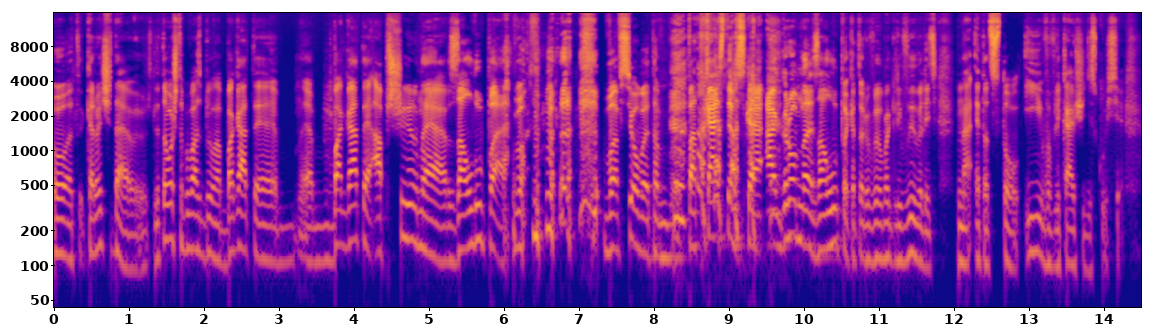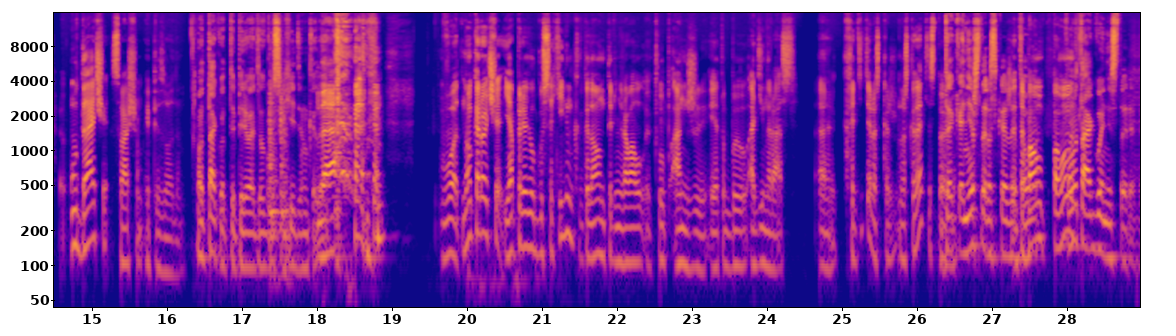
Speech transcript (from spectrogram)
Вот, короче, да, для того, чтобы у вас была богатая, э, богатая, обширная залупа во- всем этом, подкастерская огромная залупа, которую вы могли вывалить на этот стол и вовлекающей дискуссии. Удачи с вашим эпизодом. Вот так вот ты переводил Гуса Хидинга, да? Да. Вот, ну, короче, я привел Гуса Хидинга, когда он тренировал клуб Анжи, и это был один раз. Э, Хотите расскажу- рассказать историю? Да, конечно, расскажи. Это, По-моему, по-моему, по-моему, это огонь история.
